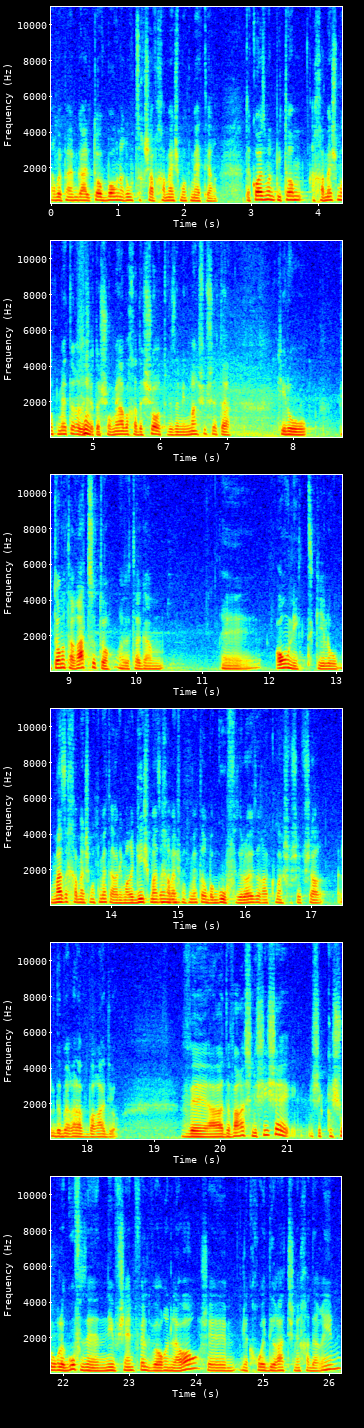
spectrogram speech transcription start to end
הרבה פעמים, גל, טוב, בואו נרוץ עכשיו 500 מטר. אתה כל הזמן פתאום, ה-500 מטר הזה שאתה שומע בחדשות, וזה מין משהו שאתה, כאילו, פתאום אתה רץ אותו, אז אתה גם אה, own it, כאילו, מה זה 500 מטר? אני מרגיש מה זה 500 מטר בגוף, זה לא איזה רק משהו שאפשר לדבר עליו ברדיו. והדבר השלישי ש, שקשור לגוף זה ניב שיינפלד ואורן לאור, שלקחו את דירת שני חדרים,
